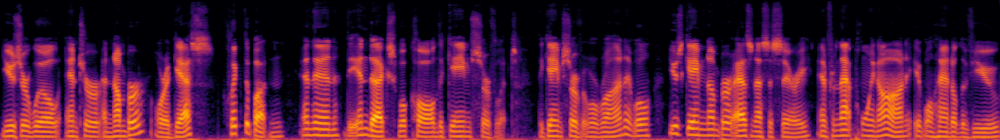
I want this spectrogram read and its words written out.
User will enter a number or a guess, click the button, and then the index will call the game servlet. The game servlet will run. It will use game number as necessary, and from that point on, it will handle the view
